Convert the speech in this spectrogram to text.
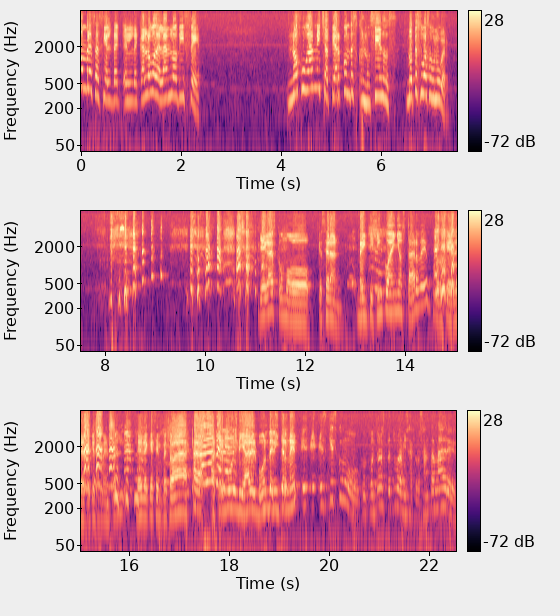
nombres así. El, de- el decálogo de LAN lo dice. No jugar ni chatear con desconocidos. No te subas a un Uber. Llegas como, ¿qué serán? 25 años tarde, porque desde que se, empezó, desde que se empezó a, a hacer mundial el boom del internet. Es, es- es que es como, con, todo respeto para mi sacrosanta madre,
